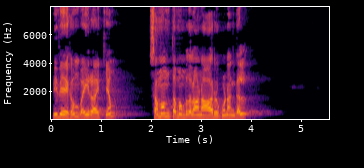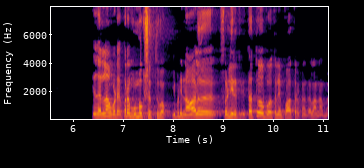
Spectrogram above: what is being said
விவேகம் வைராக்கியம் சமம் தமம் முதலான ஆறு குணங்கள் இதெல்லாம் உடைய அப்புறம் முமுட்சுத்துவம் இப்படி நாலு சொல்லியிருக்கு. தத்துவபோதத்துலேயும் பார்த்துருக்கோம் இதெல்லாம் நம்ம.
